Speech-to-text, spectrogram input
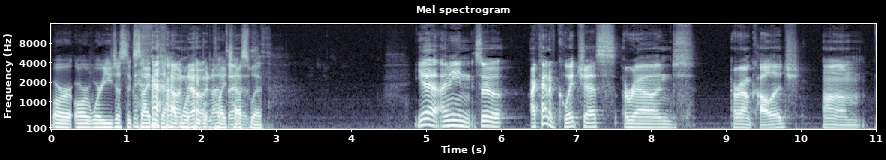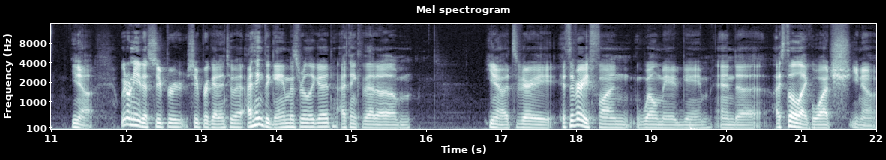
or or were you just excited to have oh, more no, people to play tennis. chess with? Yeah, I mean, so I kind of quit chess around around college. Um, you know, we don't need to super super get into it. I think the game is really good. I think that um, you know, it's very it's a very fun, well made game, and uh, I still like watch you know,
